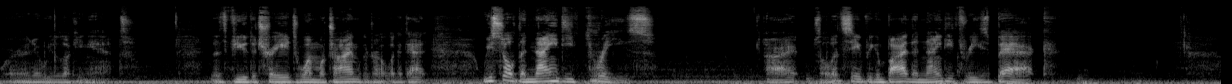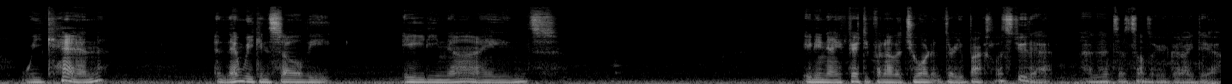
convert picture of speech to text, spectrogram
Where are we looking at? Let's view the trades one more time. We're going to look at that. We sold the 93s. All right, so let's see if we can buy the 93s back. We can. And then we can sell the 89s. 89.50 for another 230 bucks. Let's do that. That, that sounds like a good idea.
